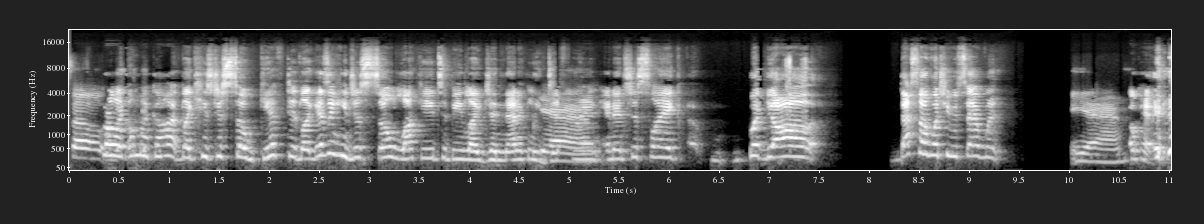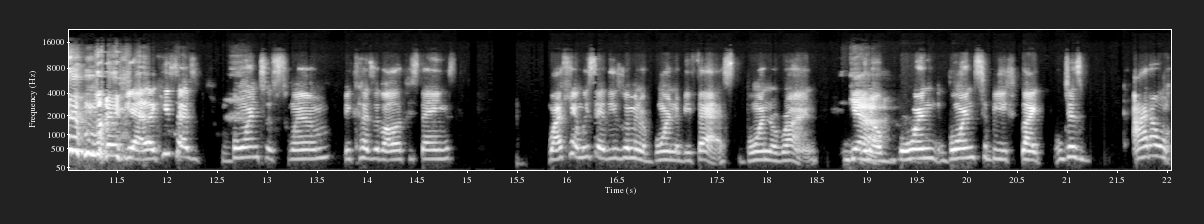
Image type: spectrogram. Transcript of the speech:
So We're like, oh my god, like he's just so gifted. Like, isn't he just so lucky to be like genetically Yeah. different? And it's just like, but y'all, that's not what you said when. yeah, Okay, like yeah, like he says, born to swim because of all of his things. Why can't we say these women are born to be fast, born to run? yeah, you know born born to be like just i don't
